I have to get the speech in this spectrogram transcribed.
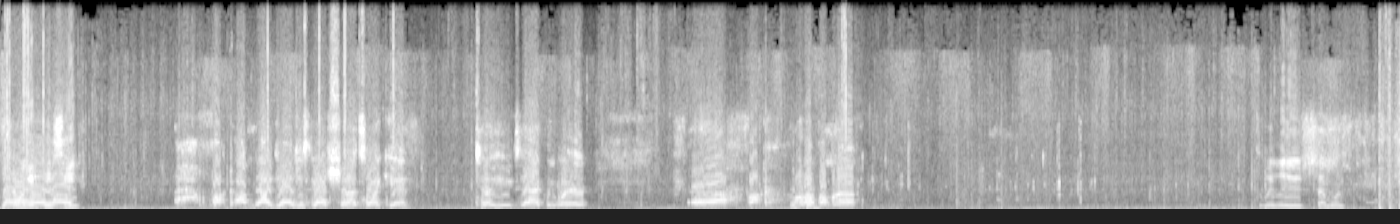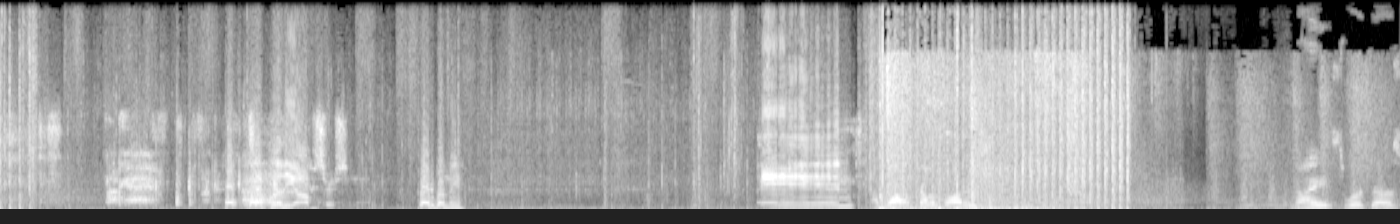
Someone get Uh, PC? Ah, fuck, I'm, I, I just got shot, so I can't tell you exactly where. Uh, fuck. Hold up, I'm gonna. Did we lose someone? Okay. Oh, Is that right, one of the officers? right above me. And I'm, wa- I'm coming, Waters. Nice work, guys.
